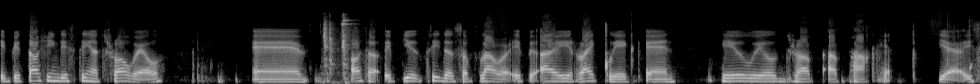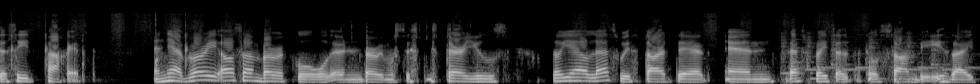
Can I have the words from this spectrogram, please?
if you're touching this thing at trowel and also if you see the sunflower if I right click and he will drop a packet. Yeah it's a seed packet. And yeah very awesome very cool and very mysterious. So yeah let's we start there and let's place a little zombie. It's like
